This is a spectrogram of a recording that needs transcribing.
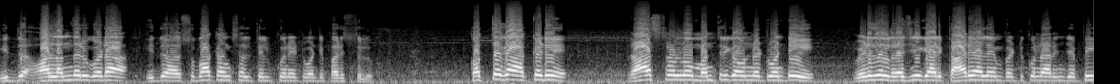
ఇద్ద వాళ్ళందరూ కూడా ఇద్ద శుభాకాంక్షలు తెలుపుకునేటువంటి పరిస్థితులు. కొత్తగా అక్కడే రాష్ట్రంలో మంత్రిగా ఉన్నటువంటి విడుదల రజనీ గారి కార్యాలయం పెట్టుకున్నారని చెప్పి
